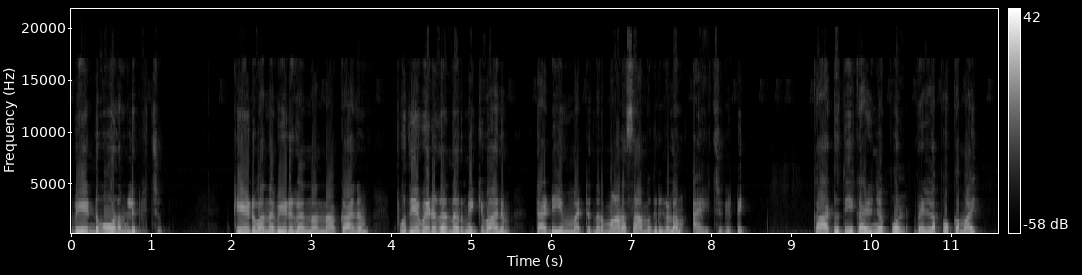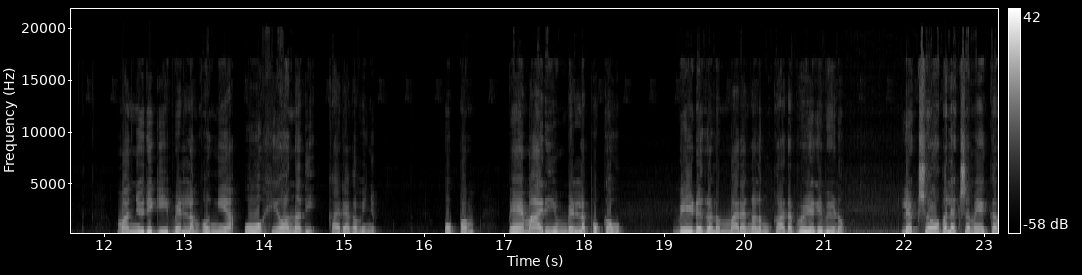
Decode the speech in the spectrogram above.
വേണ്ടുവോളം ലഭിച്ചു. കേടുവന്ന വീടുകൾ നന്നാക്കാനും പുതിയ വീടുകൾ നിർമ്മിക്കുവാനും തടിയും മറ്റ് നിർമ്മാണ സാമഗ്രികളും അയച്ചു കിട്ടി. കാട്ടുതീ കഴിഞ്ഞപ്പോൾ വെള്ളപ്പൊക്കമായി. മഞ്ഞുരുകി വെള്ളം പൊങ്ങിയ ഓഹിയോ നദി കരകവിഞ്ഞു. ഒപ്പം പേമാരിയും വെള്ളപ്പൊക്കവും. വീടുകളും മരങ്ങളും കടപുഴകി വീണു. ലക്ഷോപലക്ഷം ഏക്കർ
